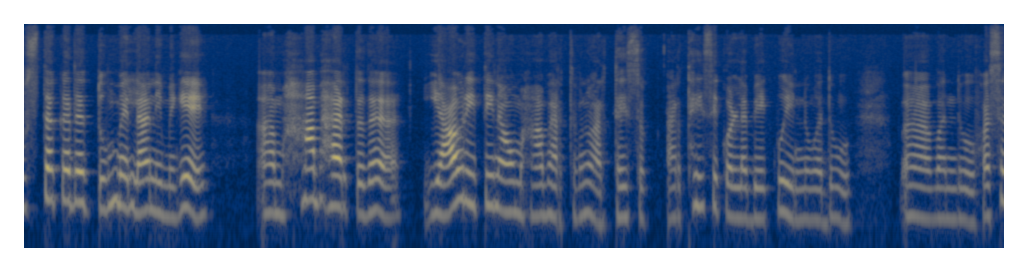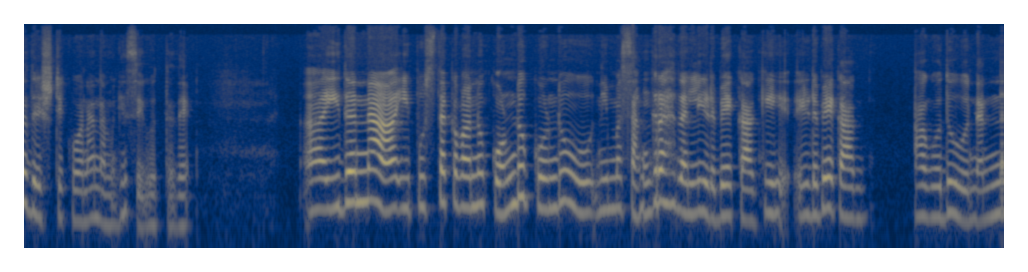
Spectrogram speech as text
ಪುಸ್ತಕದ ತುಂಬೆಲ್ಲ ನಿಮಗೆ ಮಹಾಭಾರತದ ಯಾವ ರೀತಿ ನಾವು ಮಹಾಭಾರತವನ್ನು ಅರ್ಥೈಸ, ಅರ್ಥೈಸಿಕೊಳ್ಳಬೇಕು ಎನ್ನುವುದು ಒಂದು ಹೊಸ ದೃಷ್ಟಿಕೋನ ನಮಗೆ ಸಿಗುತ್ತದೆ. ಇದನ್ನು ಈ ಪುಸ್ತಕವನ್ನು ಕೊಂಡುಕೊಂಡು ನಿಮ್ಮ ಸಂಗ್ರಹದಲ್ಲಿ ಇಡಬೇಕಾಗಿ ಇಡಬೇಕಾಗ್, ಆಗೋದು ನನ್ನ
